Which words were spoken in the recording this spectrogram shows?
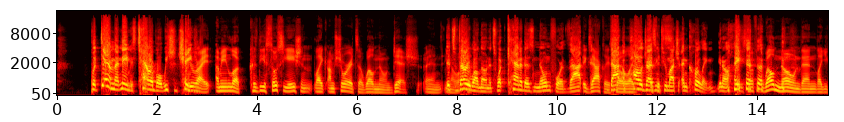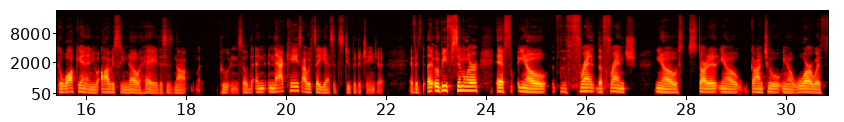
But damn, that name is terrible. We should change You're it. right. I mean, look, because the association, like, I'm sure it's a well-known dish, and you It's know, very it- well known. It's what Canada's known for. That exactly that so, apologizing if too much and curling. You know, so if it's well known, then like you could walk in and you obviously know, hey, this is not like, Putin. So th- in in that case, I would say yes, it's stupid to change it. If it's, it would be similar if you know the French, the French, you know, started, you know, gone to you know war with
